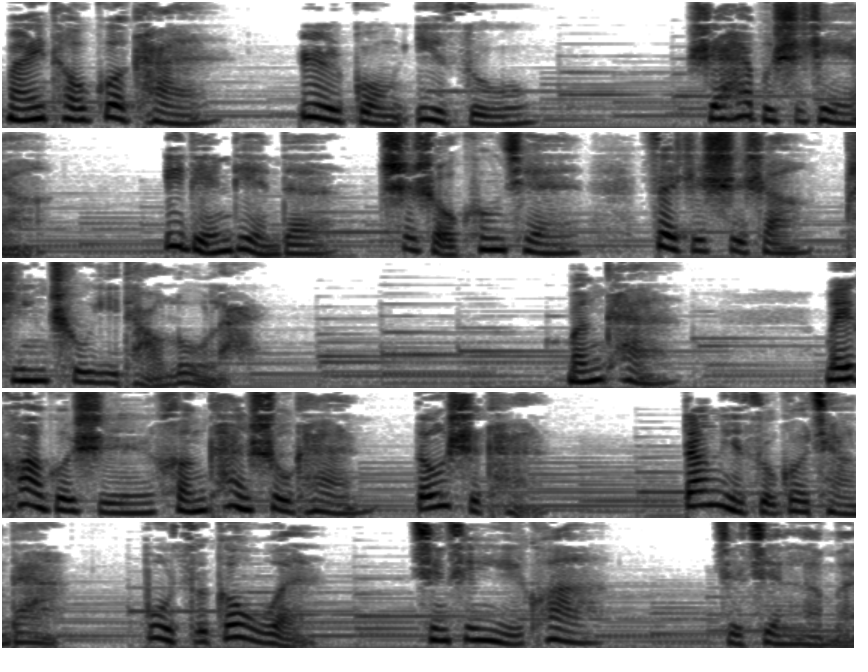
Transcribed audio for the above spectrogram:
埋头过坎，日拱一卒，谁还不是这样？一点点的赤手空拳，在这世上拼出一条路来。门槛。没跨过时，横看竖看都是坎。当你足够强大，步子够稳，轻轻一跨，就进了门。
